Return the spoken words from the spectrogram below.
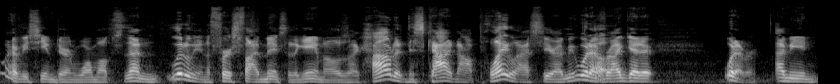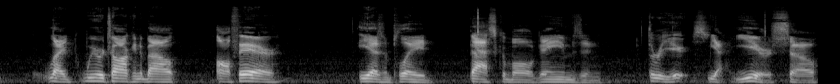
whenever you see him during warm ups, then literally in the first five minutes of the game, I was like, how did this guy not play last year? I mean, whatever, Oh. I get it. Whatever. I mean, like we were talking about off air, he hasn't played basketball games in, Three years. yeah, years. So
